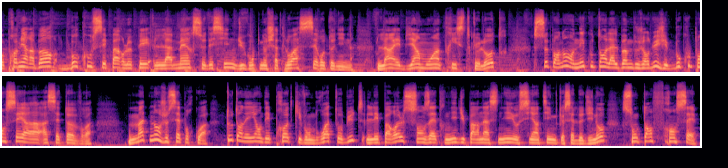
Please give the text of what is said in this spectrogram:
Au premier abord, beaucoup séparent l'EP La mer se dessine du groupe neuchâtelois Sérotonine. L'un est bien moins triste que l'autre. Cependant, en écoutant l'album d'aujourd'hui, j'ai beaucoup pensé à, à cette œuvre. Maintenant, je sais pourquoi. Tout en ayant des prods qui vont droit au but, les paroles, sans être ni du Parnasse ni aussi intimes que celles de Gino, sont en français.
